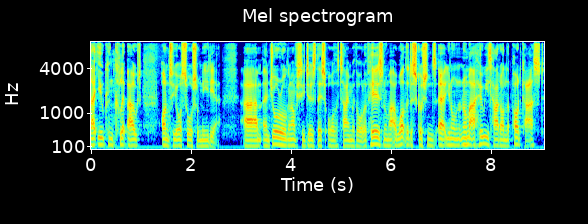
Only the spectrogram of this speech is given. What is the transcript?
that you can clip out onto your social media. Um, and Joe Rogan obviously does this all the time with all of his. No matter what the discussions, uh, you know, no matter who he's had on the podcast,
